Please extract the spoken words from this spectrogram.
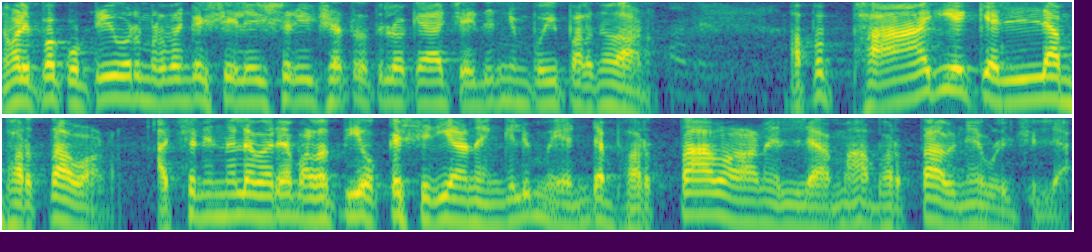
നമ്മളിപ്പോൾ കൊട്ടിയൂർ മൃദംഗശീലേശ്വരി ക്ഷേത്രത്തിലൊക്കെ ആ ചൈതന്യം പോയി പറഞ്ഞതാണ്. അപ്പോൾ ഭാര്യയ്ക്കെല്ലാം ഭർത്താവാണ്. അച്ഛൻ ഇന്നലെ വരെ വളർത്തിയൊക്കെ ശരിയാണെങ്കിലും എന്റെ ഭർത്താവാണെല്ലാം ആ ഭർത്താവിനെ വിളിച്ചില്ല.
